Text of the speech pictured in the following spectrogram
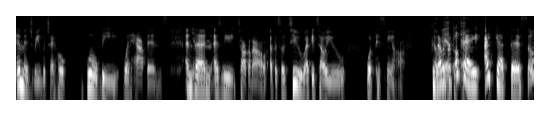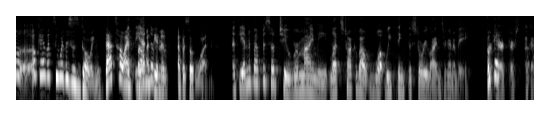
imagery which i hope will be what happens and Yeah. then as we talk about episode two i could tell you what pissed me off because i was like the okay i get this so uh, okay let's see where this is going that's how i At the felt end at of- the end of episode one At the end of episode two, remind me, let's talk about what we think the storylines are going to be for Okay. characters. Okay.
